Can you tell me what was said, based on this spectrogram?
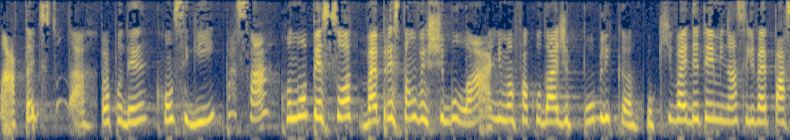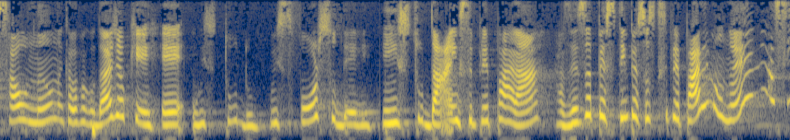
mata de estudar para poder conseguir passar. Quando uma pessoa vai prestar um vestibular em uma faculdade pública, o que vai determinar se ele vai passar ou não naquela faculdade é o quê? É o estudo, o esforço dele em estudar, em se preparar. Às vezes pessoa, tem pessoas que se preparam, não, não é assim,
